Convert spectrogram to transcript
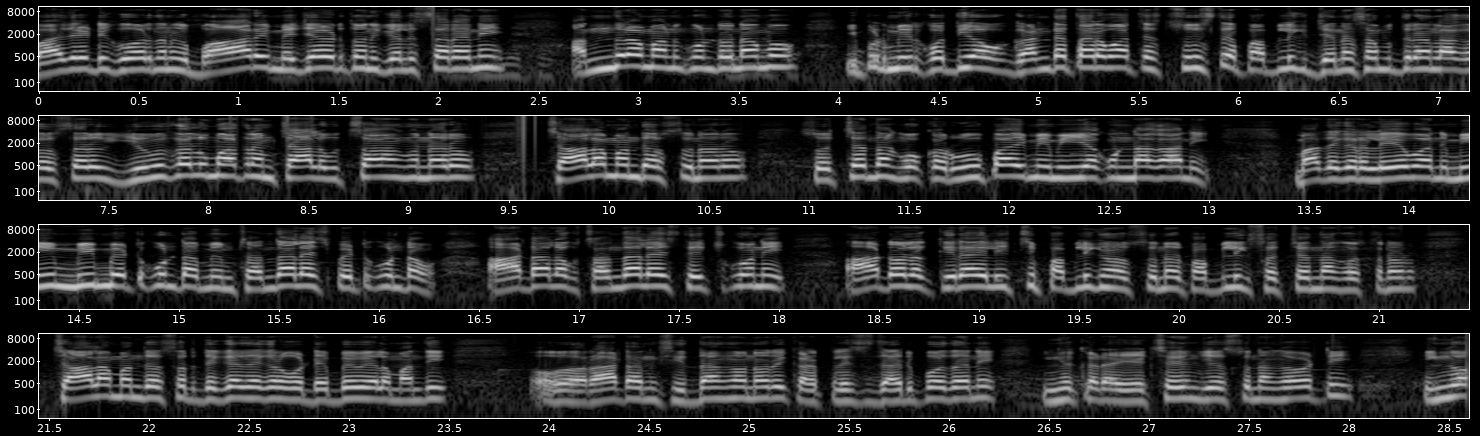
బాజిరెడ్డి గోవర్ధన్కు భారీ మెజారిటీతో గెలుస్తారని అందరం అనుకుంటున్నాము. ఇప్పుడు మీరు కొద్దిగా ఒక గంట తర్వాత చూస్తే పబ్లిక్ జన సముద్రం లాగా వస్తారు. యువకులు మాత్రం చాలా ఉత్సాహంగా ఉన్నారు. చాలామంది వస్తున్నారు. స్వచ్ఛందంగా ఒక రూపాయి మేము ఇవ్వకుండా కానీ మా దగ్గర లేవని మేము మేము పెట్టుకుంటాం మేము చందాలేసి పెట్టుకుంటాం. ఆటోలకు చందాలేసి తెచ్చుకొని ఆటోలకు కిరాయిలు ఇచ్చి పబ్లిక్ వస్తున్నారు పబ్లిక్ స్వచ్ఛందంగా వస్తున్నారు. చాలామంది వస్తారు దగ్గర దగ్గర ఒక డెబ్బై వేల మంది రావడానికి సిద్ధంగా ఉన్నారు. ఇక్కడ ప్లేస్ సరిపోదని ఇంకా ఇక్కడ ఎక్స్చేంజ్ చేస్తున్నాం కాబట్టి ఇంకా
